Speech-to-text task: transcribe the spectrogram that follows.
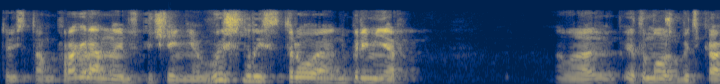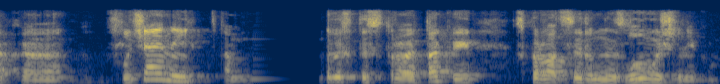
то есть там программное обеспечение вышло из строя, например. Э, это может быть как э, случайный там, выход из строя, так и спровоцированный злоумышленником.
